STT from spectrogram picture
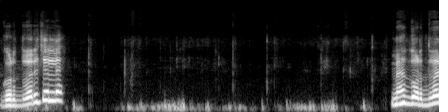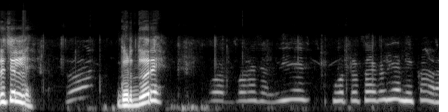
ਗੁਰਦੁਆਰੇ ਚੱਲੇ? ਮੈਂ ਗੁਰਦੁਆਰੇ ਚੱਲੇ? ਗੁਰਦੁਆਰੇ? ਗੁਰਦੁਆਰੇ ਚੱਲੀਏ ਮੋਟਰਸਾਈਕਲ ਹੀ ਨਹੀਂ ਘਰ।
